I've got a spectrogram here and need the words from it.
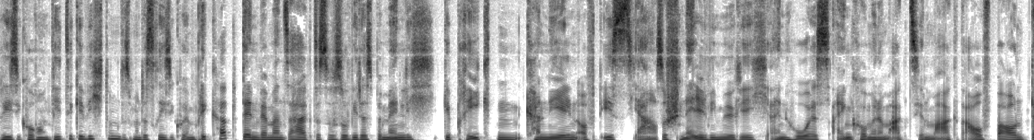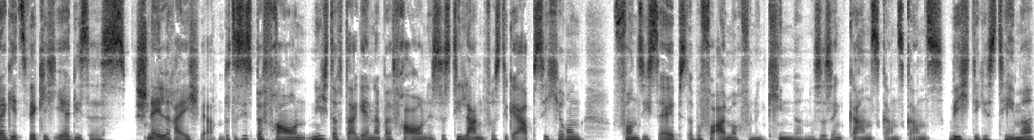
Risikorendite-Gewichtung, dass man das Risiko im Blick hat. Denn wenn man sagt, also so wie das bei männlich geprägten Kanälen oft ist, ja, so schnell wie möglich ein hohes Einkommen am Aktienmarkt aufbauen, da geht es wirklich eher dieses schnell reich werden. Das ist bei Frauen nicht auf der Agenda. Bei Frauen ist es die langfristige Absicherung von sich selbst, aber vor allem auch von den Kindern. Das ist ein ganz, ganz, ganz wichtiges Thema.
